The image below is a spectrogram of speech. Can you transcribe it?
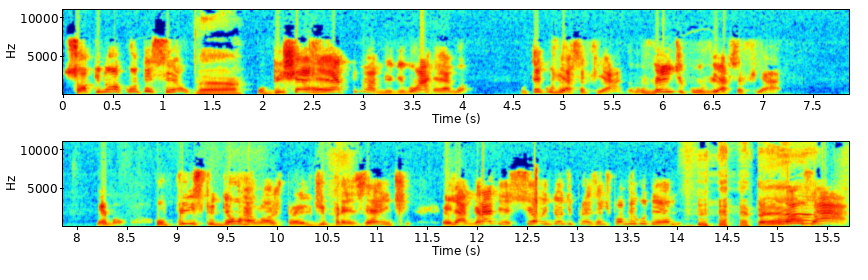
Só que não aconteceu. É. O bicho é reto, meu amigo, igual a régua. Não tem conversa fiada. Não vem de conversa fiada. Meu irmão, o príncipe deu um relógio para ele de presente, ele agradeceu e deu de presente pro amigo dele. é. Ele não vai usar.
